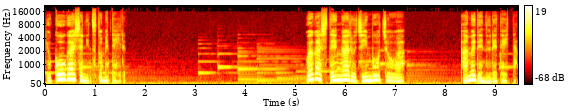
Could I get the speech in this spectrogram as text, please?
旅行会社に勤めている。我が支店がある神保町は雨で濡れていた。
